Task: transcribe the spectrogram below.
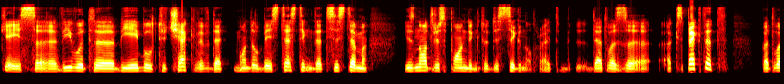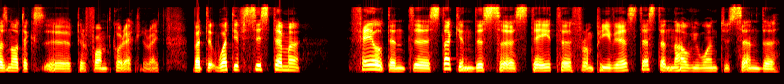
case, uh, we would uh, be able to check with that model-based testing that system is not responding to the signal, right? That was uh, expected, but was not uh, performed correctly, right? But what if system failed and uh, stuck in this uh, state uh, from previous test, and now we want to send a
